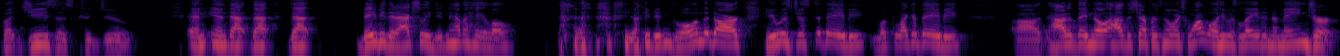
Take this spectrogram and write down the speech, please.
But Jesus could do. And in that, that, that baby that actually didn't have a halo, you know, he didn't glow in the dark. He was just a baby, looked like a baby. Uh, how did they know? How did the shepherds know which one? Well, he was laid in a manger,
